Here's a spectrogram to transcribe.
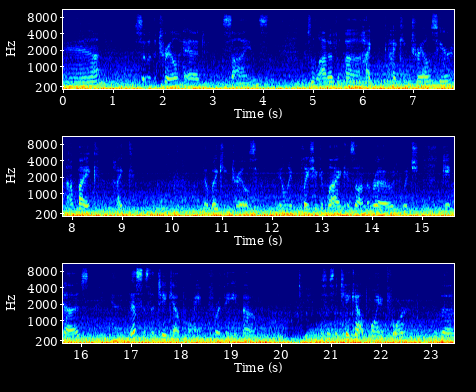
and some of the trailhead signs. There's a lot of uh, hike, hiking trails here, not bike, hike. No biking trails. The only place you can bike is on the road, which Pete does. And this is the takeout point for the, um, this is the takeout point for the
